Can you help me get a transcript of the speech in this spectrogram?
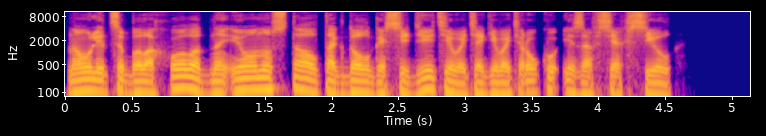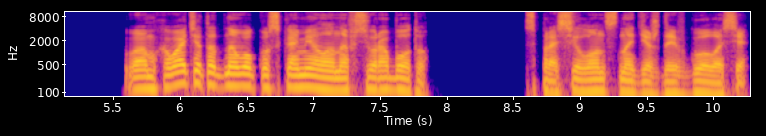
На улице было холодно, и он устал так долго сидеть и вытягивать руку изо всех сил. «Вам хватит одного куска мела на всю работу?» — спросил он с надеждой в голосе.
